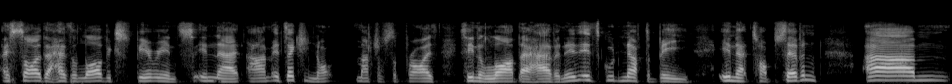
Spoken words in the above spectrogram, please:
a side that has a lot of experience in that. Um, it's actually not much of a surprise seeing the light they have, and it, it's good enough to be in that top seven. Um,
